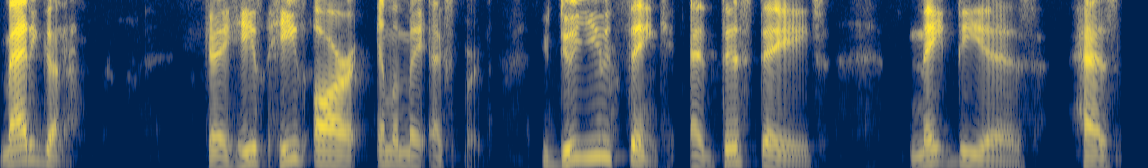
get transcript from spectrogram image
Maddie Gunner. Okay, he's he's our MMA expert. Do you think at this stage Nate Diaz has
